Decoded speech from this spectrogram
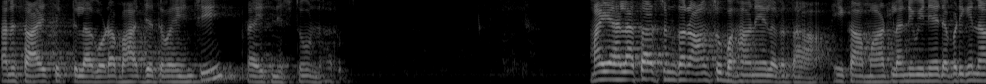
తన సాయశక్తిలా కూడా బాధ్యత వహించి ప్రయత్నిస్తూ ఉన్నారు. మై హలతాడు సున్కర్ ఆన్సు బహానే లగతా. ఇక ఆ మాటలన్నీ వినేటప్పటికీ నా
